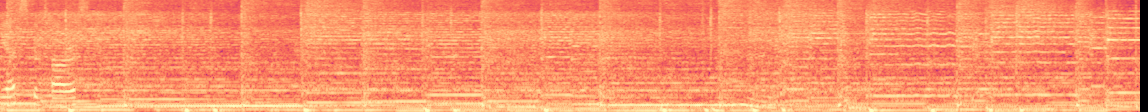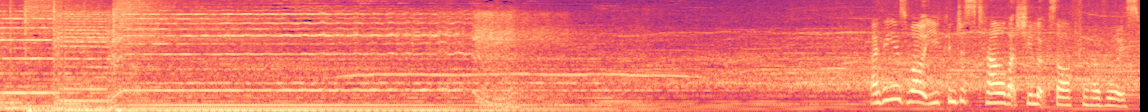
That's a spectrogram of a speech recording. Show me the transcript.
Yes, guitarist. I think as well, you can just tell that she looks after her voice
